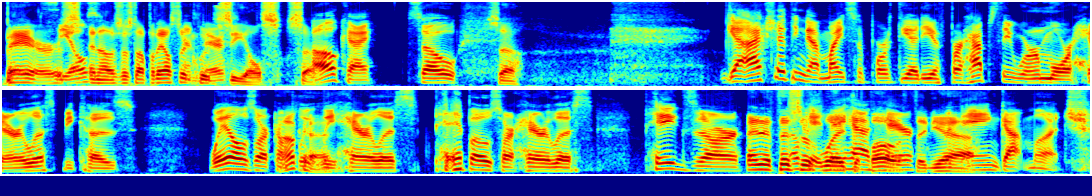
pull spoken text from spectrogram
bears Seals? and other stuff. But they also And include bears? seals. So, okay. So so yeah, actually, I think that might support the idea. of Perhaps they were more hairless because whales are completely Okay. hairless. Hippos are hairless. Pigs are. And if this was okay, related to both, hair, then yeah. they ain't got much.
